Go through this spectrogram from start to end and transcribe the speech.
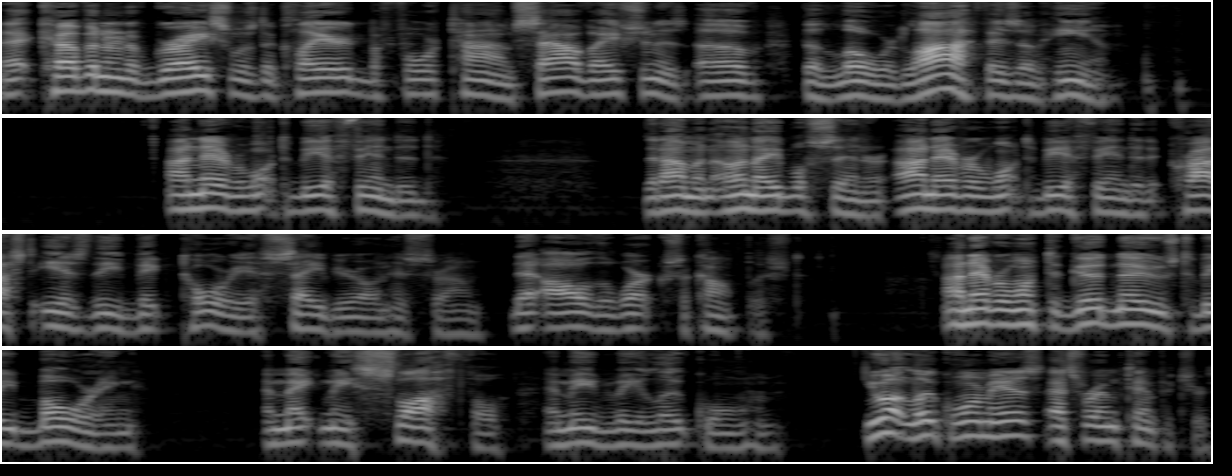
That covenant of grace was declared before time. Salvation is of the Lord. Life is of Him. I never want to be offended that I'm an unable sinner. I never want to be offended that Christ is the victorious Savior on His throne, that all the work's accomplished. I never want the good news to be boring and make me slothful and me to be lukewarm. You know what lukewarm is? That's room temperature.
